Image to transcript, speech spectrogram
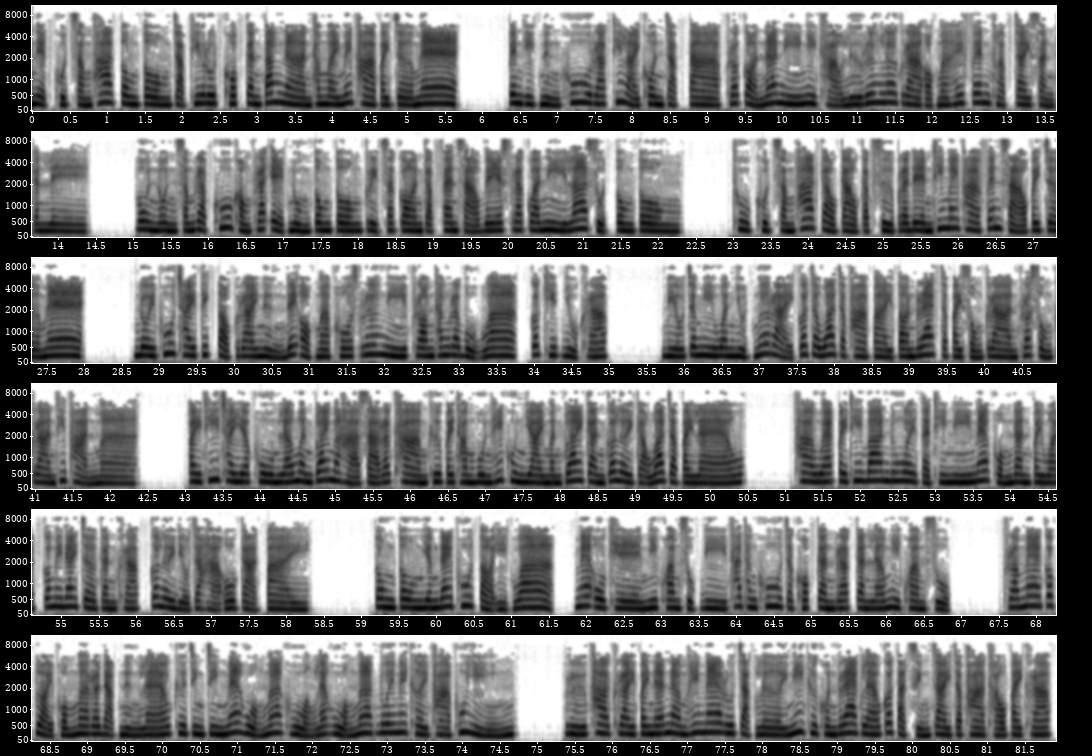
เน็ตขุดสัมภาษณ์ตรงๆ จับพิรุษคบกันตั้งนานทำไมไม่พาไปเจอแม่ เป็นอีกหนึ่งคู่รักที่หลายคนจับตา เพราะก่อนหน้านี้มีข่าวลือเรื่องเลิกราออกมาให้เฟ้นคลับใจสั่นกันเลยโอนนสำหรับคู่ของพระเอกหนุ่มตรงๆกฤษกรกับแฟนสาวเบสรักวานีล่าสุดตรงๆถูกขุดสัมภาษณ์เก่าๆกับสื่อประเด็นที่ไม่พาเฟ้นสาวไปเจอแม่ โดยผู้ใช้ติ๊กตอกรายหนึ่งได้ออกมาโพสต์เรื่องนี้พร้อมทั้งระบุว่า ก็คิดอยู่ครับ เดี๋ยวจะมีวันหยุดเมื่อไหร่ก็จะว่าจะพาไปตอนแรกจะไปสงกรานเพราะสงกรานที่ผ่านมา ไปที่ชัยภูมิแล้วมันใกล้มหาสารคามคือไปทำบุญให้คุณยายมันใกล้กันก็เลยกะว่าจะไปแล้วพาแวะไปที่บ้านด้วย แต่ทีนี้แม่ผมดันไปวัดก็ไม่ได้เจอกันครับ ก็เลยเดี๋ยวจะหาโอกาสไป ตรงๆยังได้พูดต่ออีกว่า แม่โอเคมีความสุขดีถ้าทั้งคู่จะคบกันรักกันแล้วมีความสุข เพราะแม่ก็ปล่อยผมมาระดับหนึ่งแล้ว คือจริง ๆ แม่ห่วงมากห่วงและห่วงมากด้วยไม่เคยพาผู้หญิง หรือพาใครไปแนะนำให้แม่รู้จักเลย นี่คือคนแรกแล้วก็ตัดสินใจจะพาเขาไปครับ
